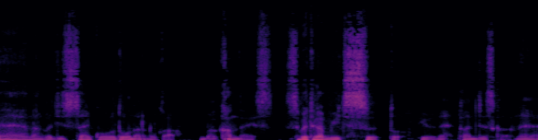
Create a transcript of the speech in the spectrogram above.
ね、なんか実際こうどうなるのかわかんないです。すべてが未知数というね、感じですからね。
